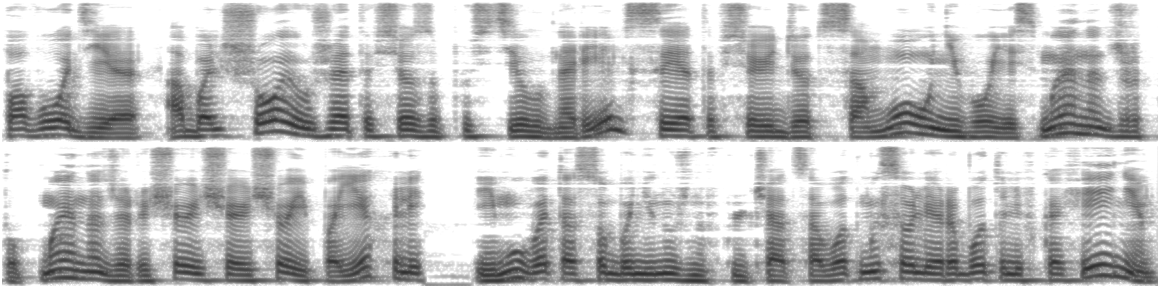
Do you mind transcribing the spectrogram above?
поводья. А большой уже это все запустил на рельсы, это все идет само, у него есть менеджер, топ-менеджер, еще, еще, еще, и поехали. И ему в это особо не нужно включаться. А вот мы с Олей работали в кофейне,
